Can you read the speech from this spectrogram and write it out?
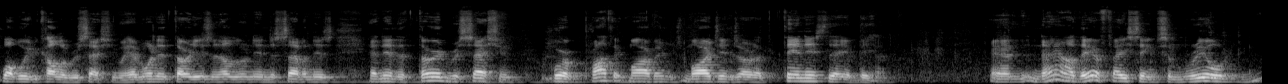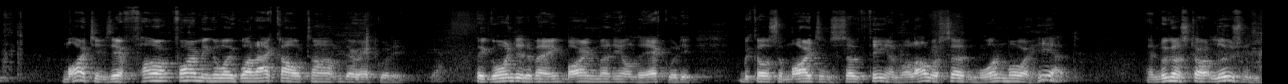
what we would call a recession. We had one in the 30s, another one in the 70s, and then the third recession, where profit margins, margins are the thinnest they have been. And now they're facing some real margins. They're far, farming away what I call, Tom, their equity. They're going to the bank, borrowing money on the equity because the margins so thin. Well, all of a sudden, one more hit, and we're going to start losing.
